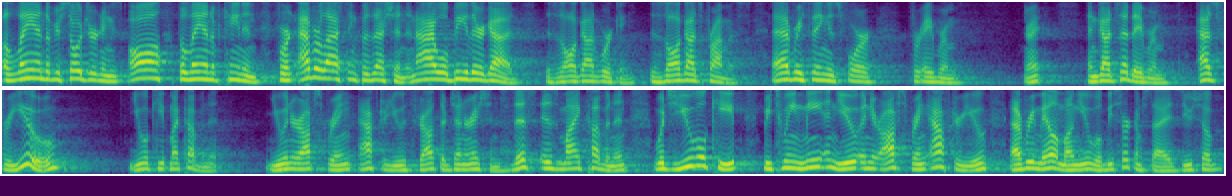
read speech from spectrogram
a land of your sojournings, all the land of Canaan, for an everlasting possession, and I will be their God. This is all God working. This is all God's promise. Everything is for, for Abram right? And God said to Abram, As for you, you will keep my covenant, you and your offspring after you throughout their generations. This is my covenant, which you will keep between me and you and your offspring after you. Every male among you will be circumcised. You shall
